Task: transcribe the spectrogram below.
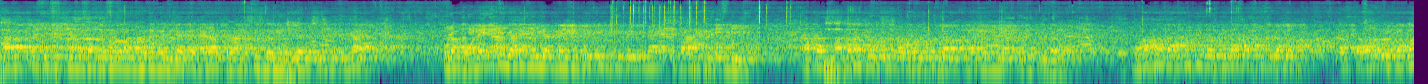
সারা পৃথিবীতে আমরা যেমন London America Canada France Indonesia চলে যায় ওরা বলেন তো জানেন we are meditating to take next আমরা সাধনা করছি হলো ওই জামা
